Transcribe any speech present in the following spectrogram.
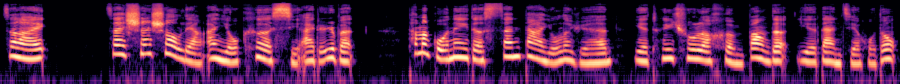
再来，在深受两岸游客喜爱的日本，他们国内的三大游乐园也推出了很棒的椰蛋节活动，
